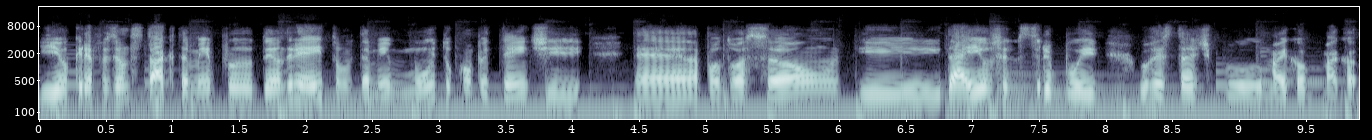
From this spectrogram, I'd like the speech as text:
E eu queria fazer um destaque também para o DeAndre Ayton, também muito competente é, na pontuação. E daí você distribui o restante para o Michael, Michael,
